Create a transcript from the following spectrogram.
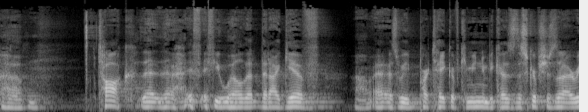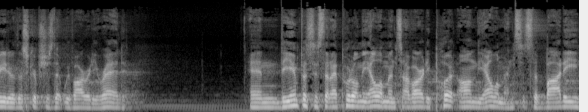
um, talk, that, that, if, if you will, that, that I give uh, as we partake of communion because the scriptures that I read are the scriptures that we've already read. And the emphasis that I put on the elements, I've already put on the elements. It's the body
